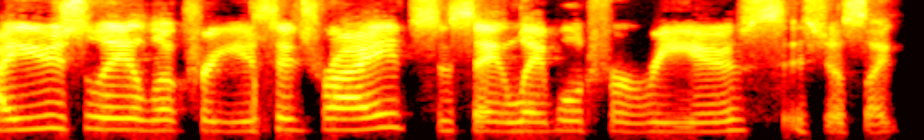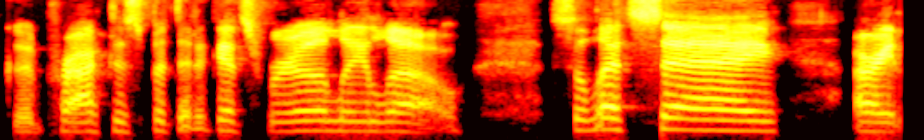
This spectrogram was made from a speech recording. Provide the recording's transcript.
I usually look for usage rights to say labeled for reuse is just like good practice, but then it gets really low. So let's say, all right,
